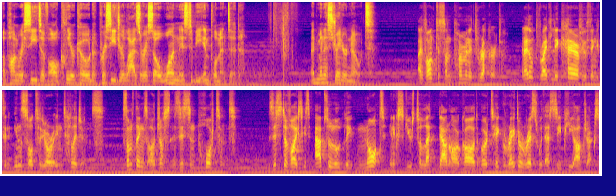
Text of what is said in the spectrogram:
Upon receipt of all clear code, Procedure Lazarus 01 is to be implemented. Administrator Note I want this on permanent record and I don't rightly care if you think it's an insult to your intelligence. Some things are just this important. This device is absolutely not an excuse to let down our guard or take greater risks with SCP objects,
